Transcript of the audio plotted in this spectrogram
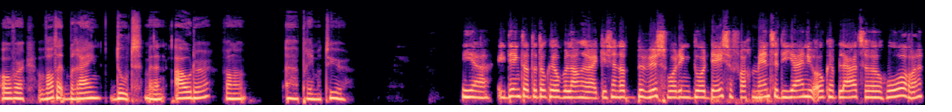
over wat het brein doet met een ouder van een uh, prematuur. Ja, ik denk dat het ook heel belangrijk is. En dat bewustwording door deze fragmenten die jij nu ook hebt laten horen,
